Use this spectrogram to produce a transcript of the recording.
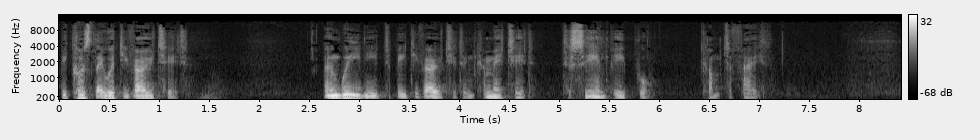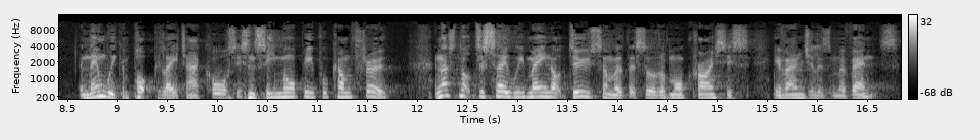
because they were devoted. And we need to be devoted and committed to seeing people come to faith. And then we can populate our courses and see more people come through. And that's not to say we may not do some of the sort of more crisis evangelism events.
